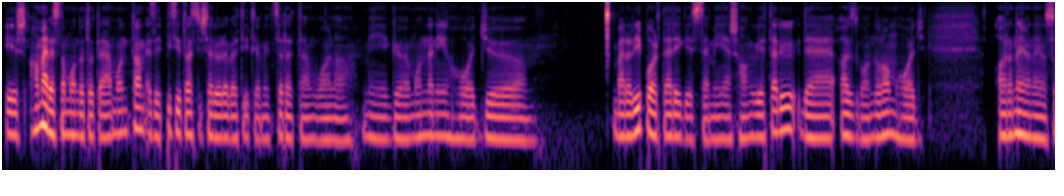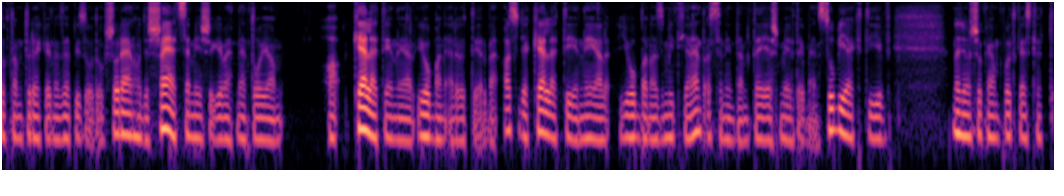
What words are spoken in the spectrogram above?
És ha már ezt a mondatot elmondtam, ez egy picit azt is előrevetíti, amit szerettem volna még mondani, hogy bár a riport eléggé személyes hangvételű, de azt gondolom, hogy arra nagyon-nagyon szoktam törekedni az epizódok során, hogy a saját személyiségemet ne toljam a kelleténél jobban előtérbe. Az, hogy a kelleténél jobban az mit jelent, azt szerintem teljes mértékben szubjektív, nagyon sokan podcastet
